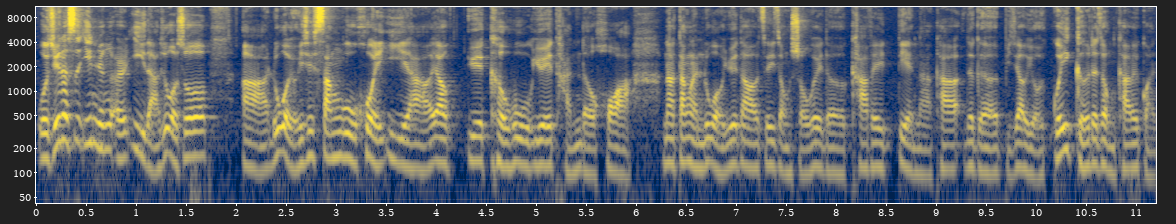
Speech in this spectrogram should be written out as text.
我觉得是因人而异的。如果说啊，如果有一些商务会议啊，要约客户约谈的话，那当然如果约到这种所谓的咖啡店啊，咖那个比较有规格的这种咖啡馆，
